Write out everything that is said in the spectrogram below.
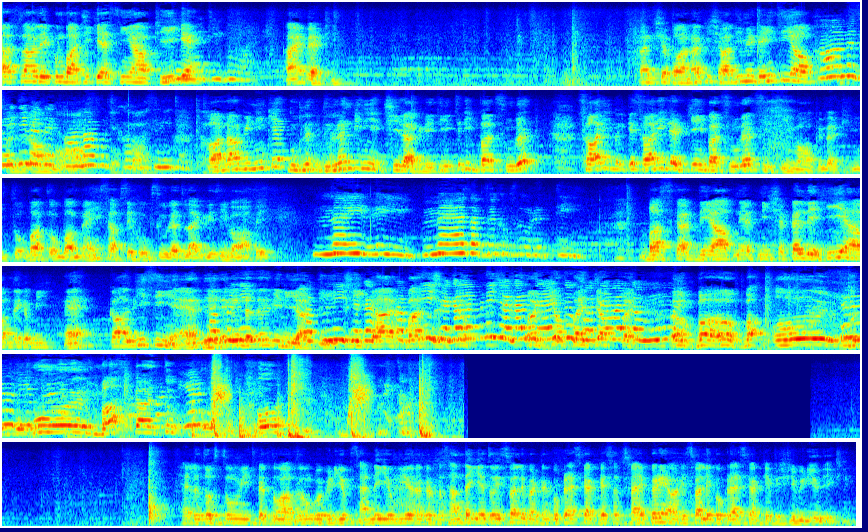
अस्सलाम बाजी कैसी हैं आप? ठीक है? मैं आए बैठी। कल शबाना की शादी में गई थी आप? हाँ मैं गई थी सलाम खाना कुछ। खास नहीं था। खाना भी नहीं क्या? दुल्हन दुल्हन भी नहीं अच्छी लग रही थी। इतनी बदसूरत। सारी बल्कि सारी लड़कियाँ बदसूरत सी थी वहाँ पे बैठी हुई। तोबा तोबा मैं ही सबसे खूबसूरत लग रही थी वहाँ पे। नहीं नहीं मैं सबसे खूबसूरत थी। बस कर दे आपने अपनी शक्ल देखी है आपने कभी? हैं? काली सी हैं अंधेरे में नज़र भी नहीं आती अपनी शक्ल- अपनी शक्ल- अपनी शक्ल तू ओए, ओए, बस कर तू। ओ, हेलो दोस्तों उम्मीद करता हूँ आप लोगों को वीडियो पसंद आई होगी और अगर पसंद आई है तो इस वाले बटन को प्रेस करके सब्सक्राइब करें और इस वाले को प्रेस करके पिछली वीडियो देख लें।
